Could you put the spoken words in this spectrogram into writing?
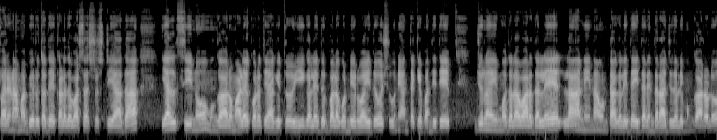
ಪರಿಣಾಮ ಬೀರುತ್ತದೆ. ಕಳೆದ ವರ್ಷ ಸೃಷ್ಟಿಯಾದ ಎಲ್ ಸಿನೋ ಮುಂಗಾರು ಮಳೆ ಕೊರತೆಯಾಗಿತ್ತು. ಈಗಲೇ ದುರ್ಬಲಗೊಂಡಿರುವ ಇದು ಶೂನ್ಯ ಹಂತಕ್ಕೆ ಬಂದಿದೆ. ಜುಲೈ ಮೊದಲ ವಾರದಲ್ಲೇ ಲಾ ಉಂಟಾಗಲಿದೆ. ಇದರಿಂದ ರಾಜ್ಯದಲ್ಲಿ ಮುಂಗಾರಲು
